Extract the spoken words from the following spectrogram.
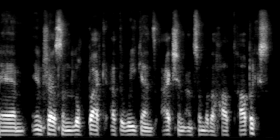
Um, interesting look back at the weekend's action and some of the hot topics.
